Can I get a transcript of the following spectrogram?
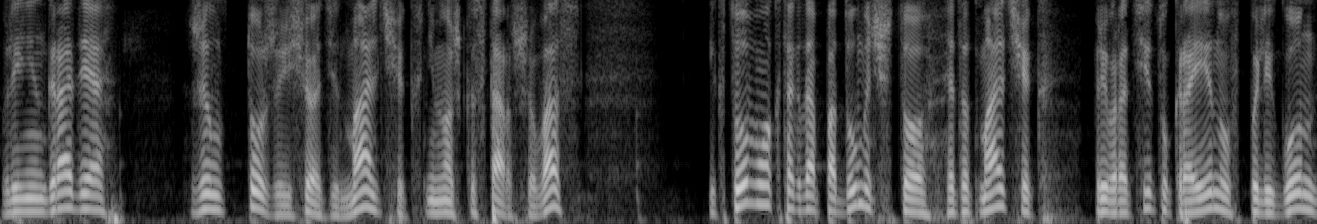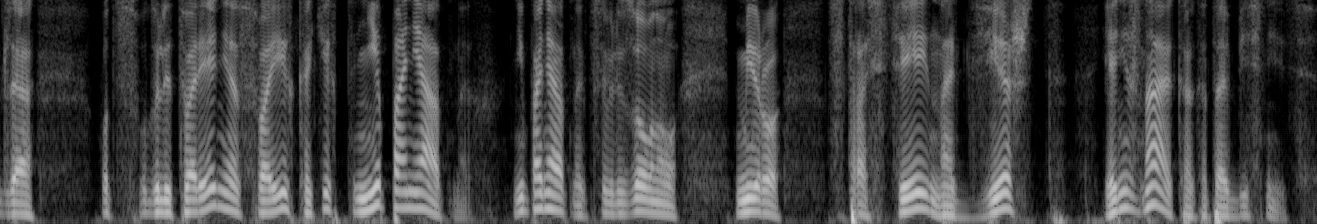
в Ленинграде жил тоже еще один мальчик, немножко старше вас. И кто мог тогда подумать, что этот мальчик превратит Украину в полигон для вот удовлетворения своих каких-то непонятных, непонятных цивилизованному миру страстей, надежд? Я не знаю, как это объяснить.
